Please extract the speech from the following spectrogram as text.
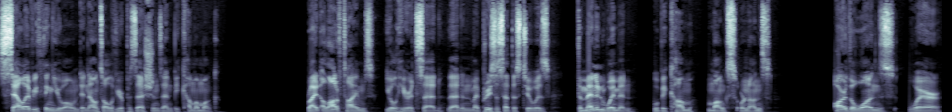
sell everything you own, denounce all of your possessions, and become a monk. Right? A lot of times you'll hear it said that, and my priest has said this too, is the men and women who become monks or nuns are the ones where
